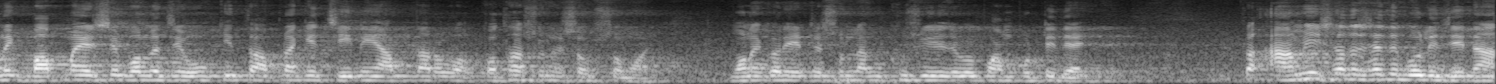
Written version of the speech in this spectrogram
অনেক বাপমা এসে বলে যে, ও কিন্তু আপনাকে চিনে আপনার কথা শুনে সব সময় মনে করে এটা শুনলে আমি খুশি হয়ে যাব পাম্পটি দেয়। তো আমি সাথে সাথে বলি যে, না,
